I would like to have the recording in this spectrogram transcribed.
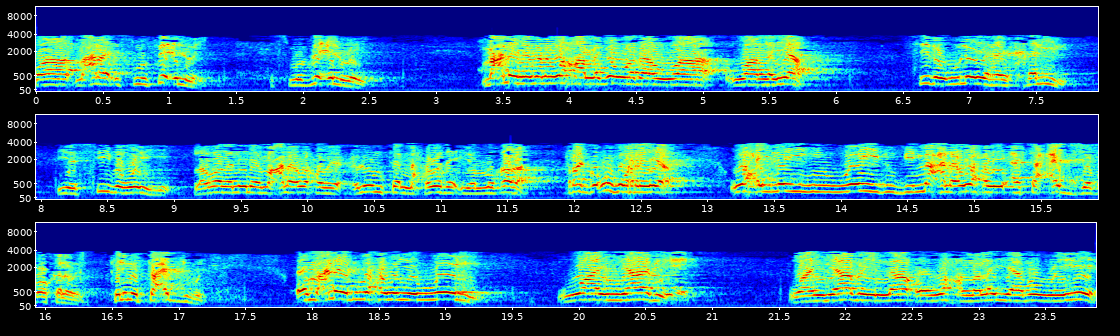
waa macnaha ismu ficil wey ismu ficil wey. Macnaheedana waxaa laga wadaa waa waa la yaab. Sida uu leeyahay khaliil iyo siiba weyhi. Labada ninee macnaha waxa weye culumta naxwada iyo luqada. Ragga u horreeya waxay leeyihiin weydu bimacnaa waxa weye atacajab oo kale wey. Kelimatu tacajub wey. Oo macnaheedu waxa weeye wey waan yaabi eh. Waan yaabaynaa oo wax lala yaabo weeye.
